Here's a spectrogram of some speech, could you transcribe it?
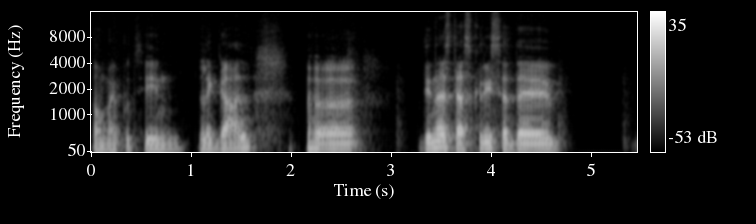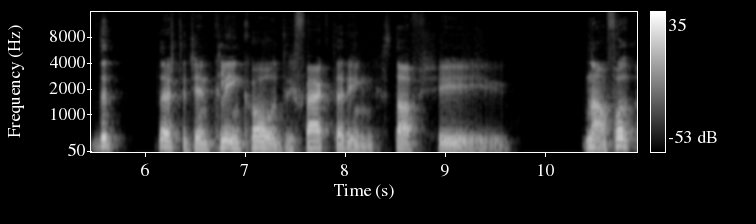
sau mai puțin legal, uh, din astea scrise de, de, de ăștia, gen clean code, refactoring, stuff și na, a fost,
